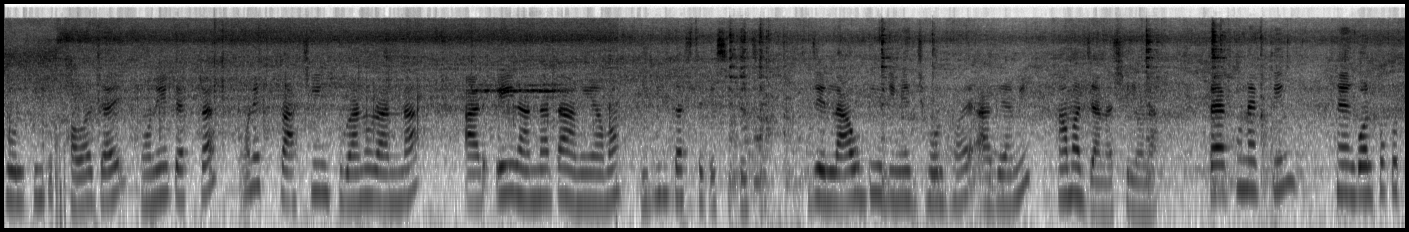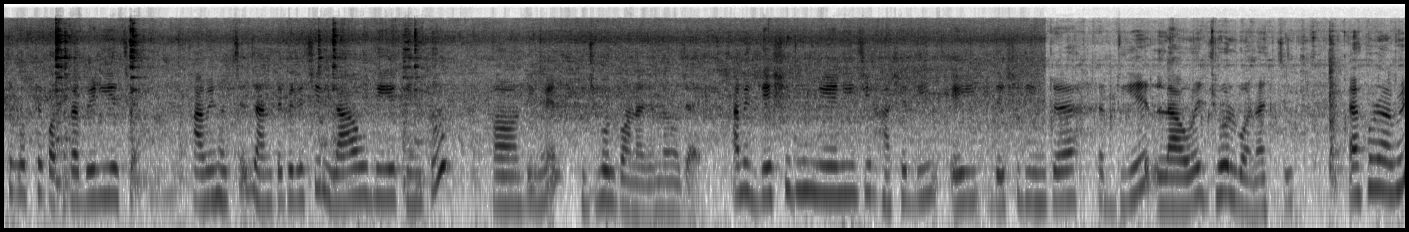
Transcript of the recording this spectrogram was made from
ঝোল কিন্তু খাওয়া যায়। অনেক একটা, অনেক প্রাচীন, পুরানো রান্না। আর এই রান্নাটা আমি আমার দিদির কাছ থেকে শিখেছি যে লাউ দিয়ে ডিমের ঝোল হয়, আগে আমি, আমার জানা ছিল না। তা এখন একদিন হ্যাঁ গল্প করতে করতে কথাটা বেরিয়েছে। আমি হচ্ছে জানতে পেরেছি লাউ দিয়ে কিন্তু ডিমের ঝোল বানানো যায়। আমি দেশি ডিম নিয়ে নিয়েছি, হাঁসের ডিম। এই দেশি ডিমটা দিয়ে লাউয়ের ঝোল বানাচ্ছি। এখন আমি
